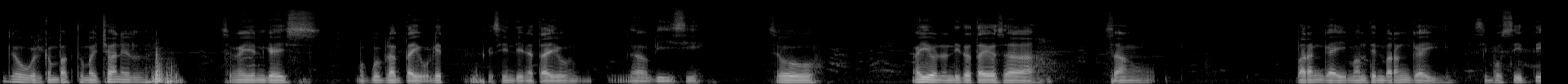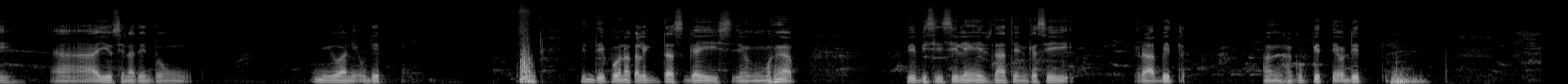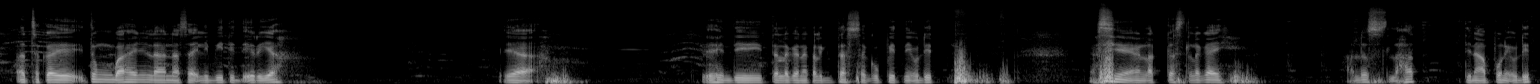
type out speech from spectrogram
Hello, welcome back to my channel. So ngayon guys, magbablog tayo ulit kasi hindi na tayo na busy. So ngayon nandito tayo sa isang barangay, mountain barangay, Cebu City. Ah, ayusin natin tong iniwan ni Udit. hindi po nakaligtas guys yung mga PVC ceiling apes natin kasi grabe ang hagupit ni Udit. At saka itong bahay nila nasa elevated area. Kaya, kaya hindi talaga nakaligtas sa gupit ni Udit. Kasi ang lakas talaga eh. Halos lahat tinapon ni Udit.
